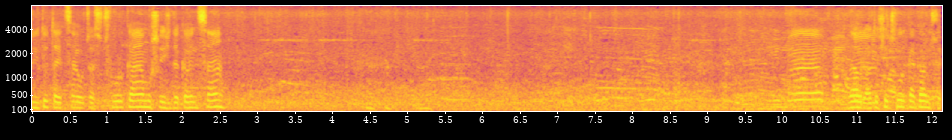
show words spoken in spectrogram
Czyli tutaj cały czas czwórka, muszę iść do końca. Dobra, tu się czwórka kończy.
